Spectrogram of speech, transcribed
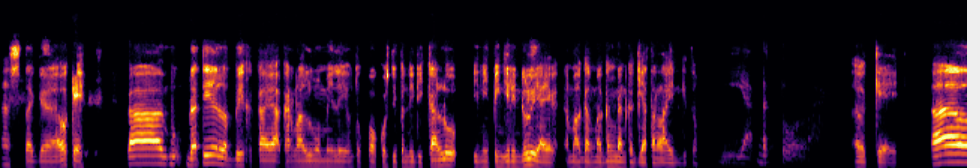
Astaga, oke. Eh, bu- berarti lebih ke kayak karena lu memilih untuk fokus di pendidikan, lu ini pinggirin dulu ya, ya, magang-magang dan kegiatan lain gitu. Iya, betul. Oke. Eh,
